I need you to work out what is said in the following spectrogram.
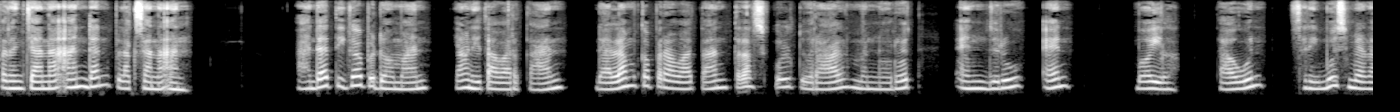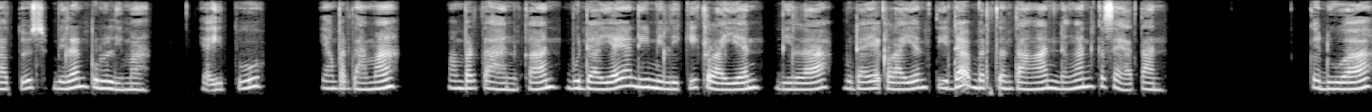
perencanaan dan pelaksanaan. Ada tiga pedoman yang ditawarkan dalam keperawatan transkultural menurut Andrew N. Boyle tahun 1995 yaitu yang pertama mempertahankan budaya yang dimiliki klien bila budaya klien tidak bertentangan dengan kesehatan. Kedua,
